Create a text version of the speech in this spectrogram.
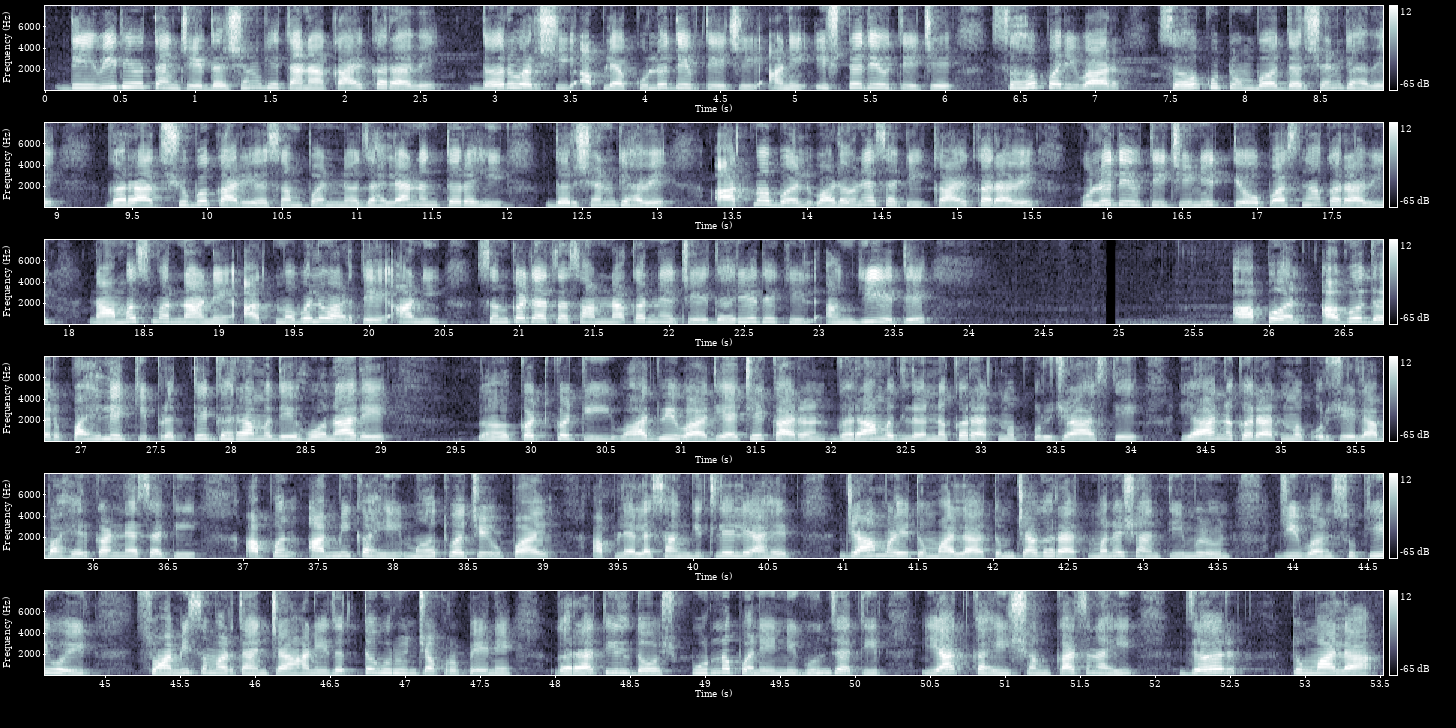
देवी देवतांचे दर्शन घेताना काय करावे? दरवर्षी आपल्या कुलदेवतेचे आणि इष्टदेवतेचे सहपरिवार सहकुटुंब दर्शन घ्यावे. घरात शुभ कार्य संपन्न झाल्यानंतरही दर्शन घ्यावे. आत्मबल वाढवण्यासाठी काय करावे? कुलदेवतेची नित्य उपासना करावी. नामस्मरणाने आत्मबल वाढते आणि संकटाचा सामना करण्याचे धैर्य देखील अंगी येते. आपण अगोदर पाहिले की प्रत्येक घरामध्ये होणारे कटकटी वादविवाद याचे कारण घरामधलं नकारात्मक ऊर्जा असते. या नकारात्मक ऊर्जेला बाहेर काढण्यासाठी आपण आम्ही काही महत्त्वाचे उपाय आपल्याला सांगितलेले आहेत ज्यामुळे तुम्हाला तुमच्या घरात मनशांती मिळून जीवन सुखी होईल. स्वामी समर्थांच्या आणि दत्तगुरूंच्या कृपेने घरातील दोष पूर्णपणे निघून जातील यात काही शंकाच नाही. जर तुम्हाला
